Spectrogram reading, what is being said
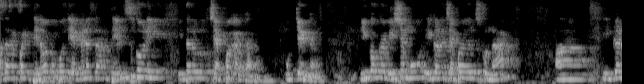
ఆధారపడి తెలియకపోతే ఎంఎన్ఎస్ ద్వారా తెలుసుకొని ఇతరులకు చెప్పగలగాలి ముఖ్యంగా. ఇంకొక విషయము ఇక్కడ చెప్పదలుచుకున్న ఇక్కడ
